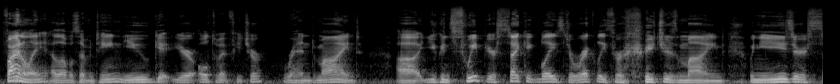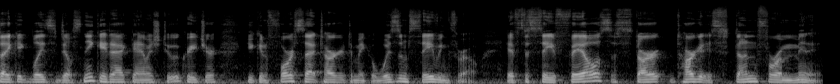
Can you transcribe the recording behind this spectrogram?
finally, at level 17, you get your ultimate feature, Rend Mind. Uh, you can sweep your psychic blades directly through a creature's mind. When you use your psychic blades to deal sneak attack damage to a creature, you can force that target to make a wisdom saving throw. If the save fails, the start target is stunned for a minute.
